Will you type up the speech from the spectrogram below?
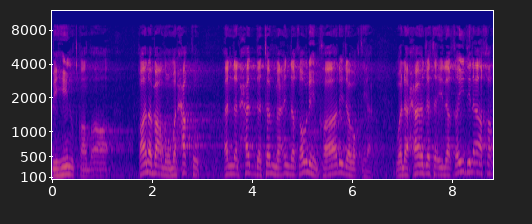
به القضاء. قال بعضهم الحق أن الحد تم عند قولهم خارج وقتها. ولا حاجة إلى قيد آخر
